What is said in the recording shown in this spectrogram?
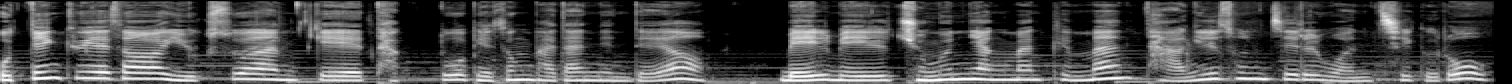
오땡큐에서 육수와 함께 닭도 배송받았는데요. 매일매일 주문량만큼만 당일 손질을 원칙으로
